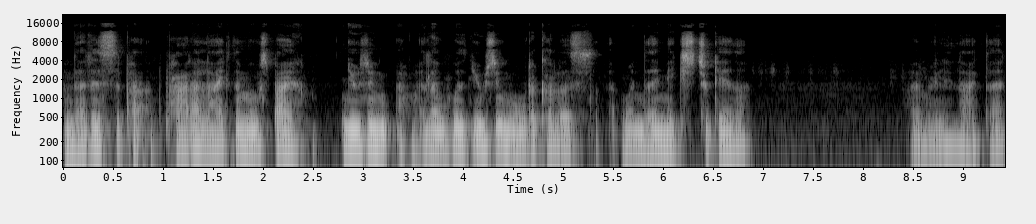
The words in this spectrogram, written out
And that is the part, part I like the most by using along with using watercolors when they mix together. I really like that.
